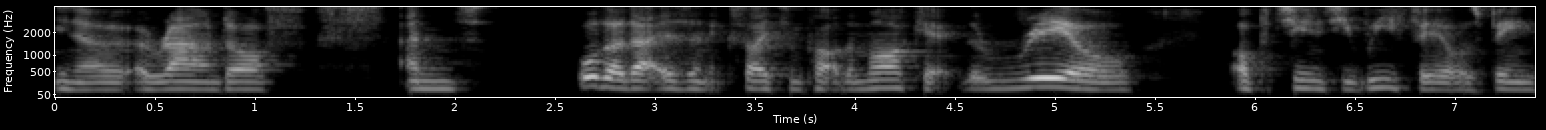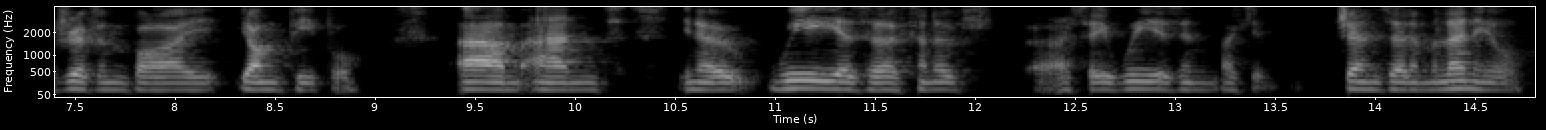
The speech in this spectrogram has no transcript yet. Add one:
you know a round off. And although that is an exciting part of the market, the real opportunity we feel is being driven by young people Um, and you know, we as a kind of I say we as in like a Gen Z and millennial,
